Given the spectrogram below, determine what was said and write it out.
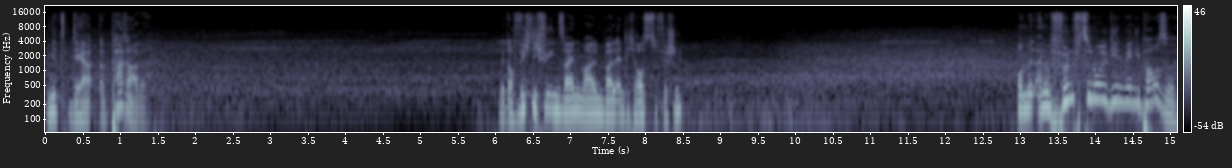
Mit der äh, Parade. Wird auch wichtig für ihn sein, mal einen Ball endlich rauszufischen. Und mit einem 5 zu 0 gehen wir in die Pause.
